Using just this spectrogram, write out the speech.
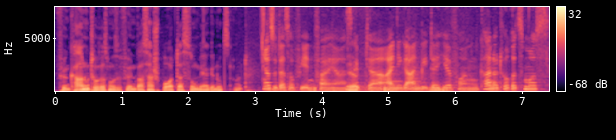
für den Kanutourismus, für den Wassersport das so mehr genutzt wird? Also das auf jeden Fall, ja. Es ja. gibt ja einige Anbieter hier von Kanutourismus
